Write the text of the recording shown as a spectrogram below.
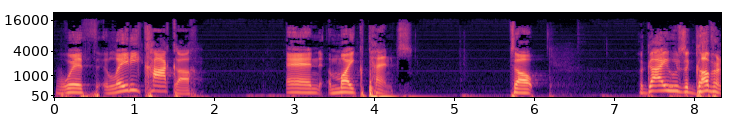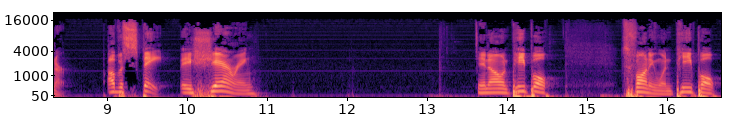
with Lady Kaka and Mike Pence. So, a guy who's a governor of a state is sharing, you know, and people, it's funny when people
